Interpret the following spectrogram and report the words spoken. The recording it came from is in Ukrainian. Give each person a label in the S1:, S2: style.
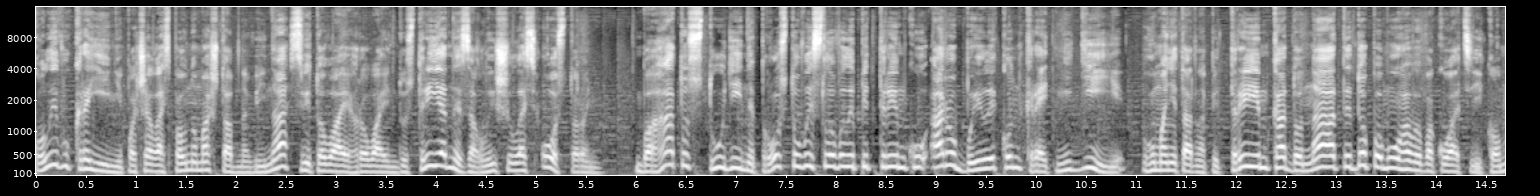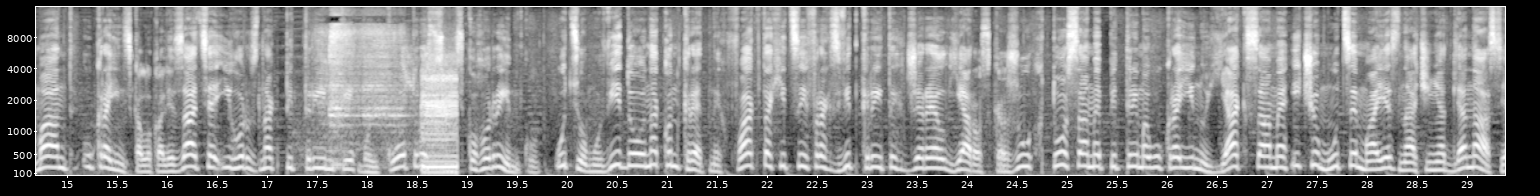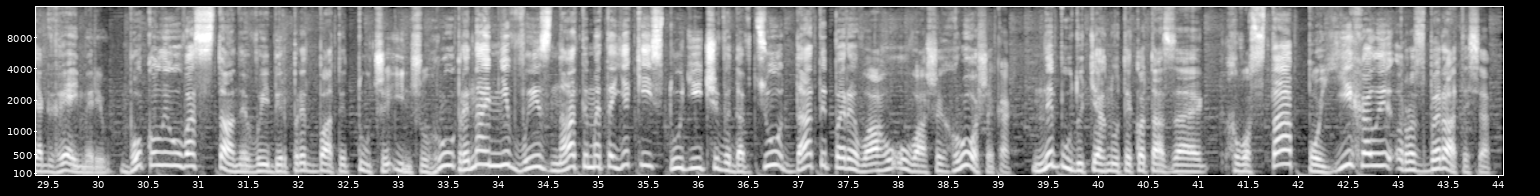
S1: Коли в Україні почалась повномасштабна війна, світова ігрова індустрія не залишилась осторонь. Багато студій не просто висловили підтримку, а робили конкретні дії: гуманітарна підтримка, донати, допомога в евакуації команд, українська локалізація ігор в знак підтримки, бойкот російського ринку. У цьому відео на конкретних фактах і цифрах з відкритих джерел я розкажу, хто саме підтримав Україну, як саме і чому це має значення для нас, як геймерів. Бо коли у вас стане вибір придбати ту чи іншу гру, принаймні ви знатимете, якій студії чи видавцю дати перевагу у ваших грошиках. Не буду тягнути кота за хвоста, поїхали розбиратися.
